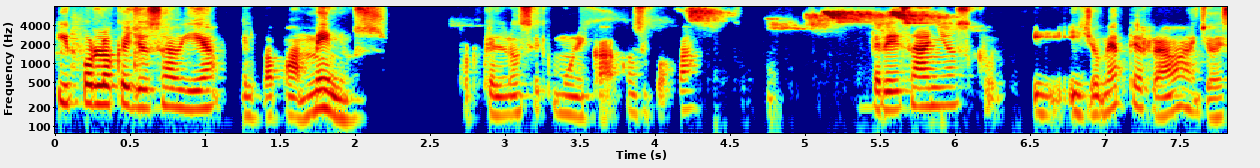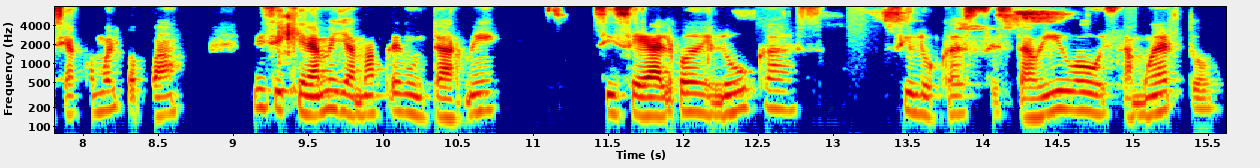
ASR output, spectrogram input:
Y por lo que yo sabía, el papá menos, porque él no se comunicaba con su papá. Tres años y, yo me aterraba. Yo decía, ¿cómo el papá ni siquiera me llama a preguntarme si sé algo de Lucas, si Lucas está vivo o está muerto?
